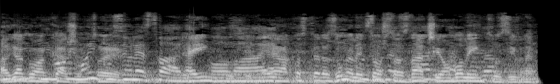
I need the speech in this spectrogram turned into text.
A kako vam mi kažem, to je... inkluzivne stvari. E, inkluzivne. Ovaj, e, ako ste razumeli to što znači, on voli da- inkluzivne.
